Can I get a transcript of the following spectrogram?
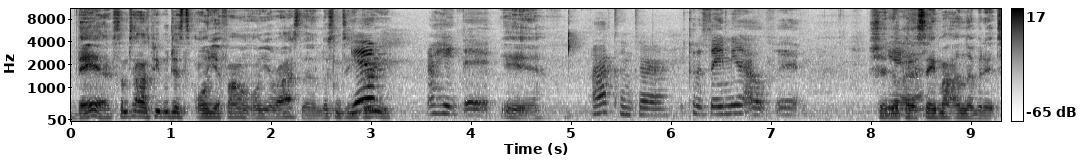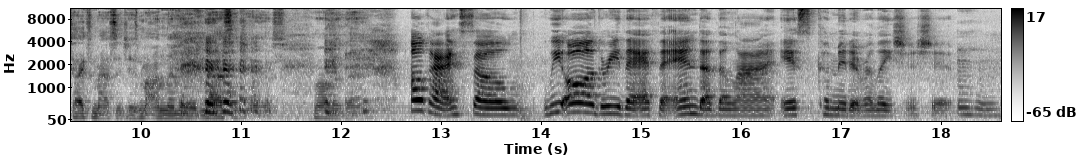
there. Sometimes people just on your phone, on your roster, listen to you Yeah. breathe. I hate that. Yeah. I concur. Could have saved me an outfit. Should yeah. Yeah. could have saved my unlimited text messages, my unlimited messages, all of that. Okay, so we all agree that at the end of the line, it's committed relationship. Mm-hmm.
